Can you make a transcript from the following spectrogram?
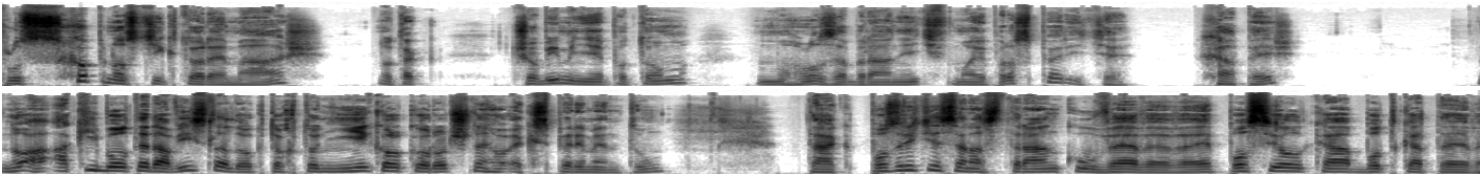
plus schopnosti, ktoré máš, no tak čo by mne potom mohlo zabrániť v mojej prosperite? Chápeš? No a aký bol teda výsledok tohto niekoľkoročného experimentu? Tak pozrite sa na stránku www.posilka.tv.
